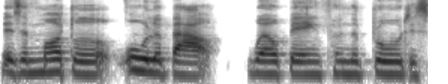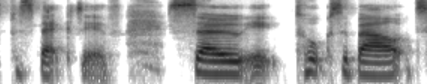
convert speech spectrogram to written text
there's a model all about well-being from the broadest perspective. So it talks about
